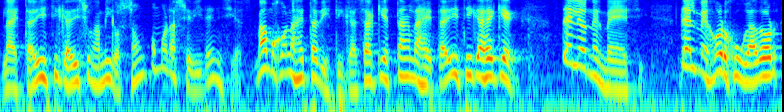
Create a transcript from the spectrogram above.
La estadística, dice un amigo, son como las evidencias. Vamos con las estadísticas. Aquí están las estadísticas de quién? De Lionel Messi, del mejor jugador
